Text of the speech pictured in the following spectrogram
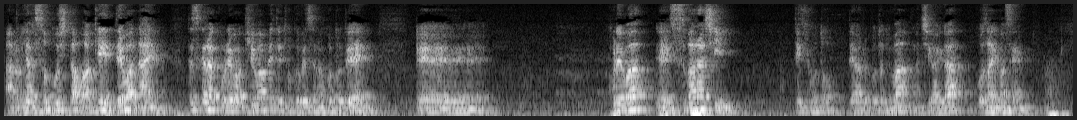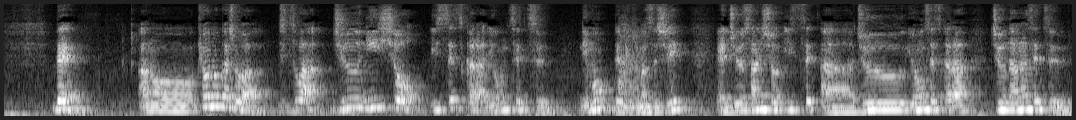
あの約束したわけではない。ですからこれは極めて特別なことで、えー、これは、えー、素晴らしい出来事であることには間違いがございません。であの、今日の箇所は実は12章1節から4節にも出てきますし13章1節あ14節から17節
